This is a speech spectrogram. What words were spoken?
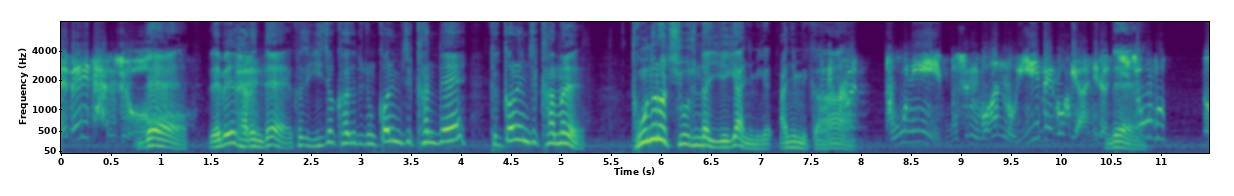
레벨이 다르죠. 네, 레벨이 다른데 그래서 이적하기도 좀 꺼림직한데 그 꺼림직함을 돈으로 지워준다 이 얘기 아닙니까? 아닙니까? 그 돈이 무슨 뭐한뭐 200억이 아니라 네. 이 정도 어,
